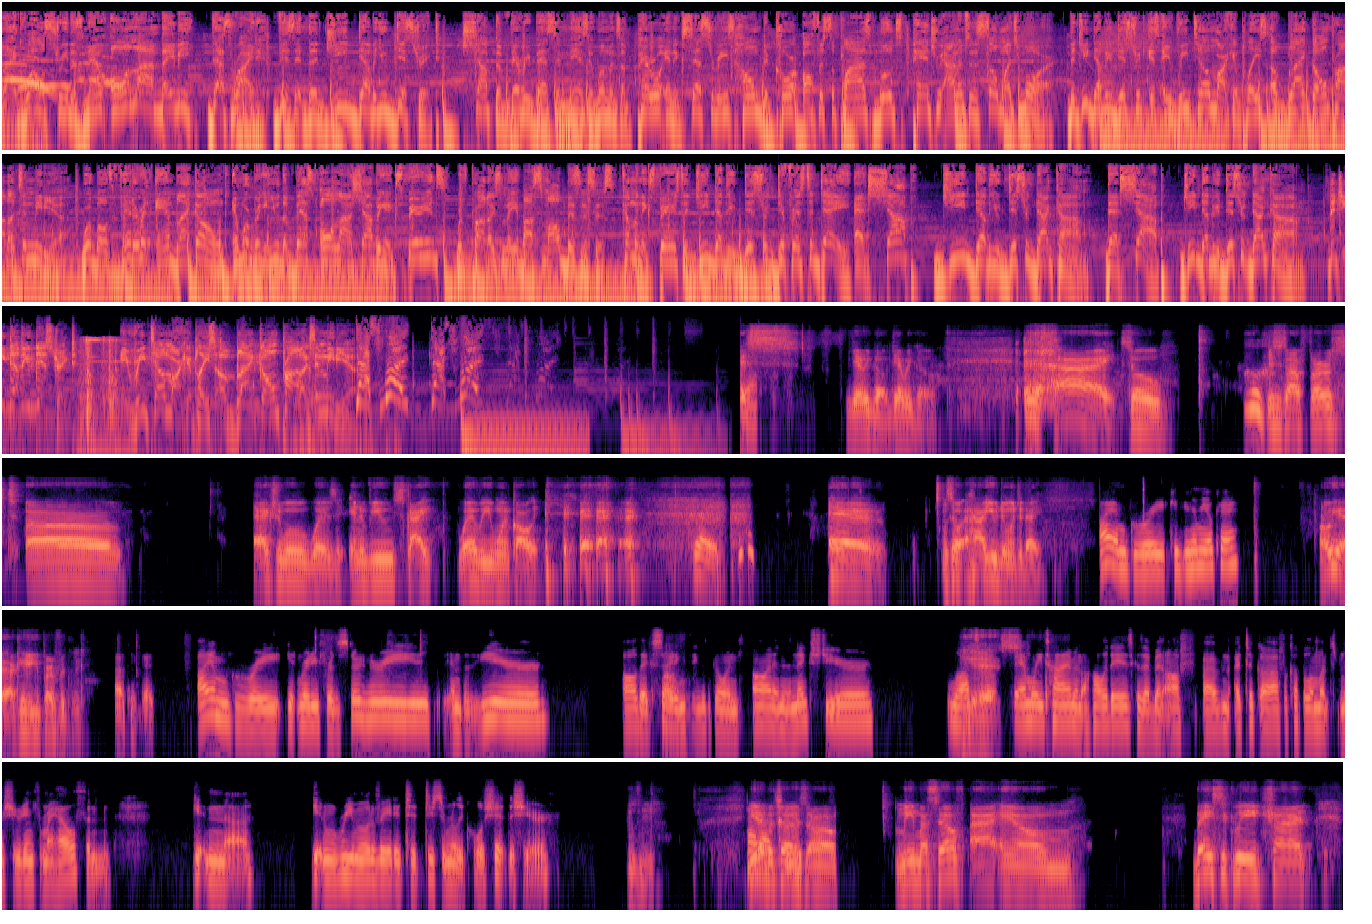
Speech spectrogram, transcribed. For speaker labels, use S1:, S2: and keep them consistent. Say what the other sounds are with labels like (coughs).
S1: Black Wall Street is now online, baby. That's right. Visit the GW District. Shop the very best in men's and women's apparel and accessories, home decor, office supplies, books, pantry items, and so much more. The GW District is a retail marketplace of black owned products and media. We're both veteran and black owned, and we're bringing you the best online shopping experience with products made by small businesses. Come and experience the GW District difference today at shop GWDistrict.com. That's shop GWDistrict.com. The GW District, a retail marketplace of black owned products and media.
S2: That's right. That's right. That's right.
S3: Yes. There we go. There we go. (clears throat) All right. So this is our first uh actual what is it, interview, Skype, whatever you want to call it. (laughs)
S4: Right.
S3: and so how are you doing today?
S4: I am great. Can you hear me okay?
S3: Oh yeah, I can hear you perfectly.
S4: Okay, good. I am great. Getting ready for the surgery, the end of the year, all the exciting
S3: Oh.
S4: things going on in the next year. Lots
S3: Yes.
S4: of family time and the holidays because I've been off. I've, I took off a couple of months from shooting for my health and getting uh, getting remotivated to do some really cool shit this year.
S3: hmm Yeah, because um me myself, I am basically trying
